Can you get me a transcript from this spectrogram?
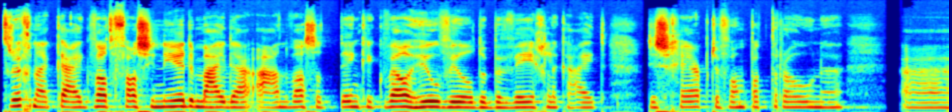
terug naar kijk, wat fascineerde mij daaraan, was dat denk ik wel heel veel de bewegelijkheid, de scherpte van patronen. Uh,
